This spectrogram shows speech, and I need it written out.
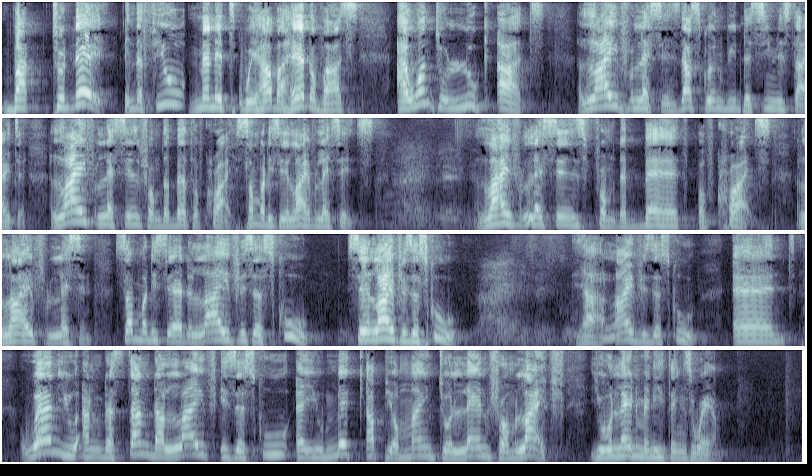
But today, in the few minutes we have ahead of us, I want to look at life lessons. That's going to be the series title. Life lessons from the birth of Christ. Somebody say life lessons. Life lessons, life lessons from the birth of Christ. Life lesson. Somebody said life is a school. Say life is a school. Life is a school. Yeah, life is a school. And when you understand that life is a school and you make up your mind to learn from life, you will learn many things well.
